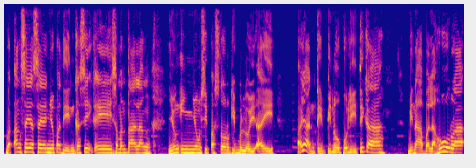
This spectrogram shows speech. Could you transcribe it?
Ba't ang saya-saya nyo pa din? Kasi eh, samantalang yung inyong si Pastor Kibuloy ay, ayan, ti- pinopolitika, binabalahura,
